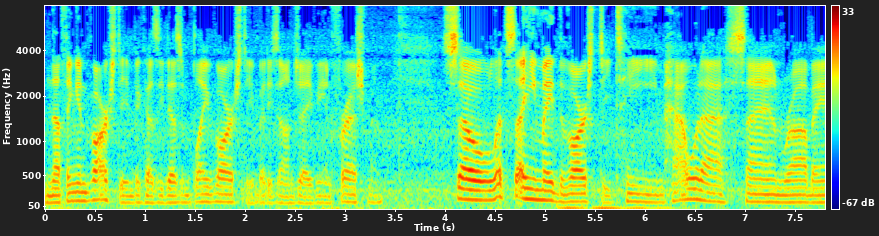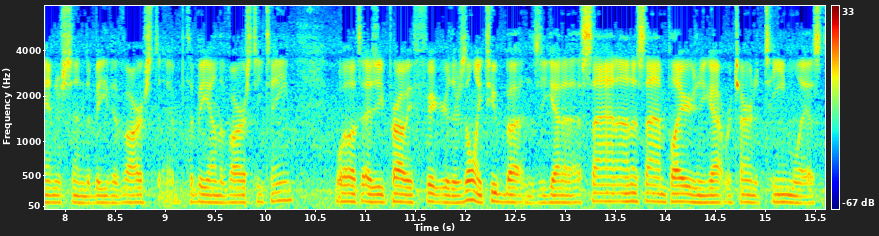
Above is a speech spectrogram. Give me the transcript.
Nothing in varsity because he doesn't play varsity, but he's on JV and freshman. So let's say he made the varsity team. How would I assign Rob Anderson to be the varsity to be on the varsity team? Well, as you probably figure, there's only two buttons. You got to assign unassigned players, and you got return to team list.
